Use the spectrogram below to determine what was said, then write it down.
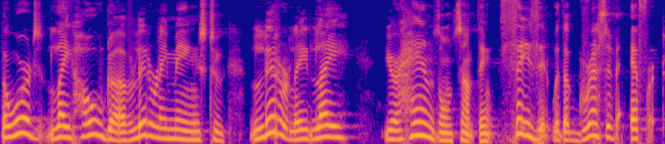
The words lay hold of literally means to literally lay your hands on something, seize it with aggressive effort.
